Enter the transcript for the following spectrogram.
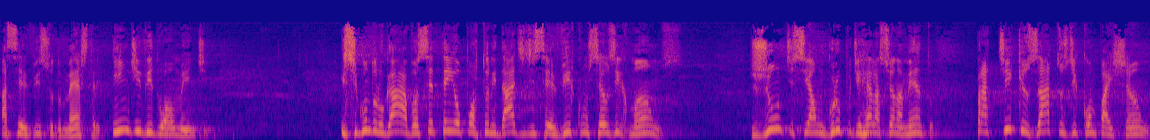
a serviço do Mestre, individualmente. Em segundo lugar, você tem oportunidade de servir com seus irmãos. Junte-se a um grupo de relacionamento, pratique os atos de compaixão,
